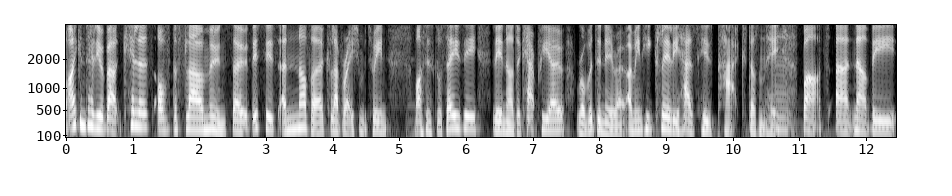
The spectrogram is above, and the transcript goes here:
I can tell you about Killers of the Flower Moon. So this is another collaboration between Martin Scorsese, Leonardo DiCaprio, Robert De Niro. I mean, he clearly has his pack, doesn't he? But uh, now the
